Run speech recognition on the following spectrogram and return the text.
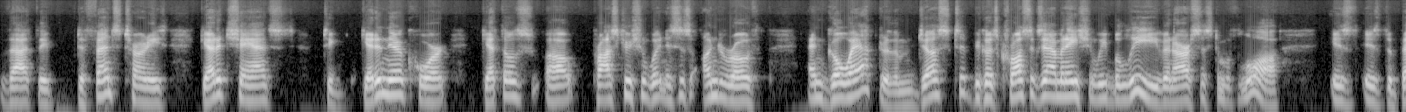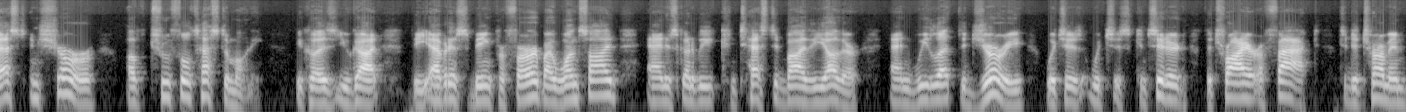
that the defense attorneys get a chance to get in their court get those uh, prosecution witnesses under oath and go after them just to, because cross examination, we believe in our system of law, is is the best insurer of truthful testimony. Because you got the evidence being preferred by one side and it's going to be contested by the other. And we let the jury which is which is considered the trier of fact to determine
